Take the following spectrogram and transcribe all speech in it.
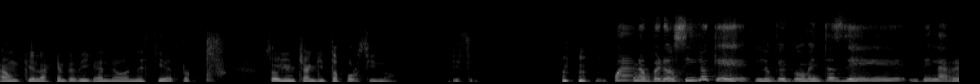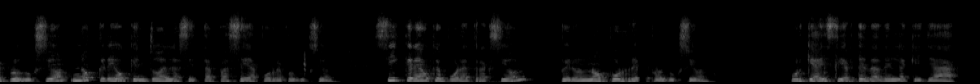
Aunque la gente diga, no, no es cierto, soy un changuito por si no. Y sí. Bueno, pero sí lo que, lo que comentas de, de la reproducción, no creo que en todas las etapas sea por reproducción. Sí creo que por atracción, pero no por reproducción, porque hay cierta edad en la que ya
